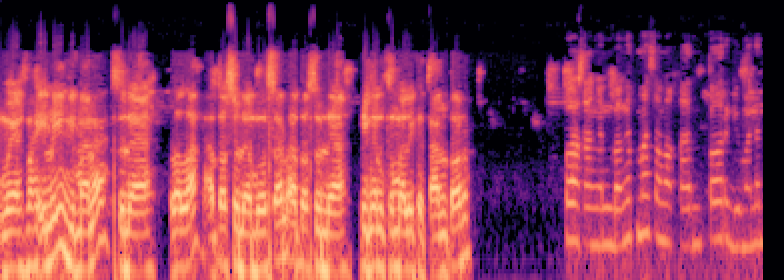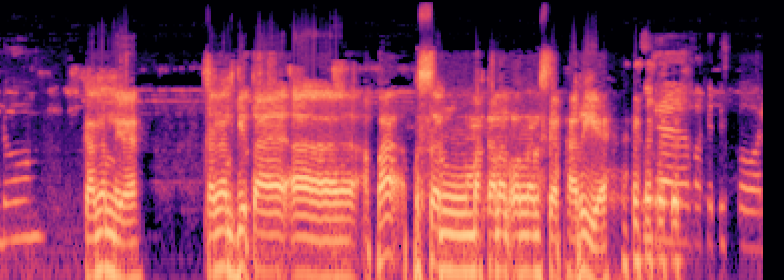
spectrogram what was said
WFH ini gimana? Sudah lelah atau sudah bosan atau sudah ingin kembali ke kantor? Wah kangen banget mas sama kantor, gimana dong? Kangen ya kangen kita uh, apa pesan makanan online setiap hari ya. Iya, pakai diskon.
